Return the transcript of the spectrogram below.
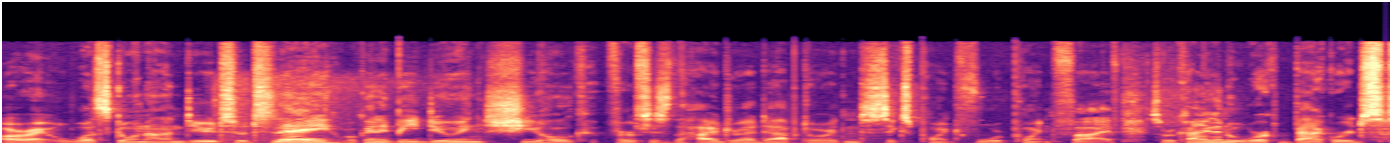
Alright, what's going on dude? So today we're going to be doing She-Hulk versus the Hydra Adaptoid in 6.4.5. So we're kind of going to work backwards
